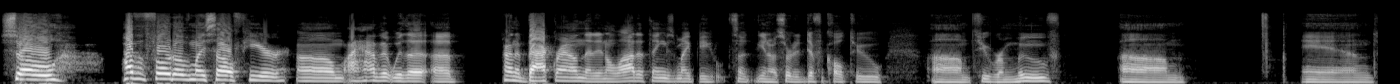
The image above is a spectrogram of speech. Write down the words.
So I have a photo of myself here. Um, I have it with a, a, kind of background that in a lot of things might be, you know, sort of difficult to, um, to remove. Um, and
